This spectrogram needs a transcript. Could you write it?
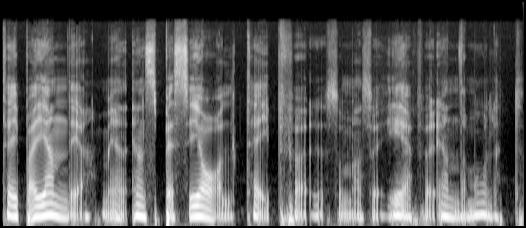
tejpa igen det med en specialtejp för, som alltså är för ändamålet.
